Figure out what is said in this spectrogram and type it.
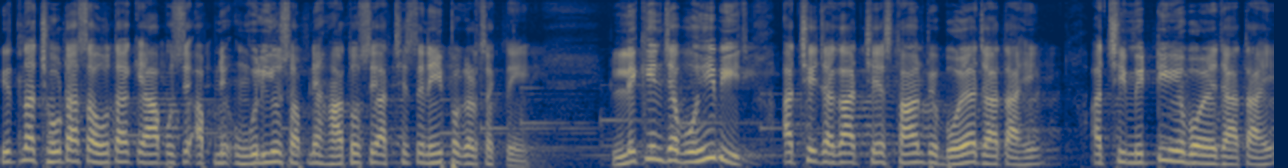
इतना छोटा सा होता है कि आप उसे अपने उंगलियों से, अपने हाथों से अच्छे से नहीं पकड़ सकते लेकिन जब वही बीज अच्छे जगह, अच्छे स्थान पर बोया जाता है, अच्छी मिट्टी में बोया जाता है,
